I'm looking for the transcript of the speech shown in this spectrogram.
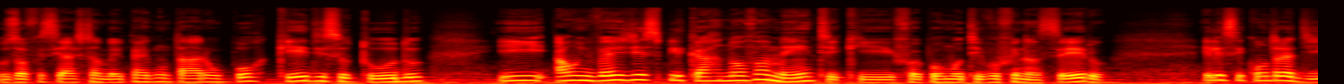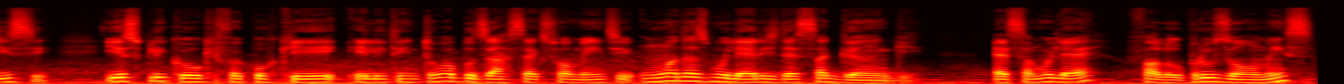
Os oficiais também perguntaram o porquê disso tudo e, ao invés de explicar novamente que foi por motivo financeiro, ele se contradisse e explicou que foi porque ele tentou abusar sexualmente uma das mulheres dessa gangue. Essa mulher falou para os homens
